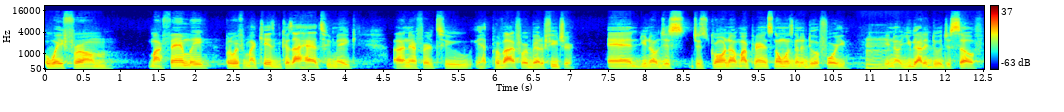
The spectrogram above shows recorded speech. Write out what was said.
away from my family, but away from my kids because I had to make an effort to provide for a better future. And, you know, just just growing up, my parents, no one's gonna do it for you. Mm-hmm. You know, you gotta do it yourself.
